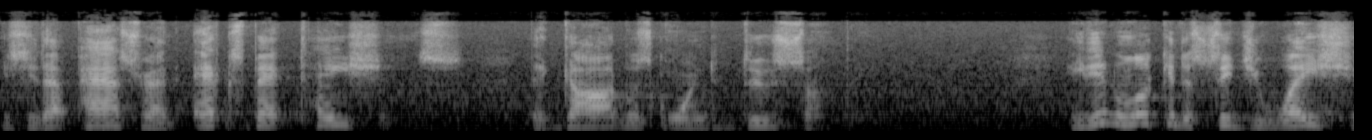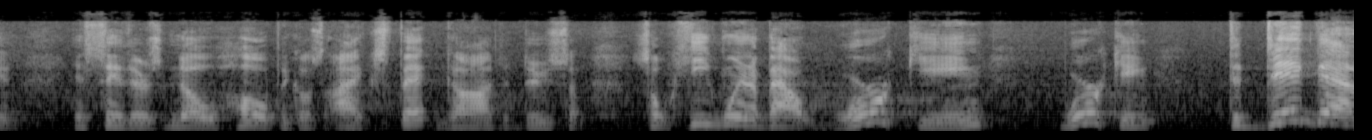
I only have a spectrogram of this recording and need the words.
You see, that pastor had expectations that God was going to do something. He didn't look at a situation and say there's no hope. He goes, I expect God to do something. So he went about working, working to dig that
